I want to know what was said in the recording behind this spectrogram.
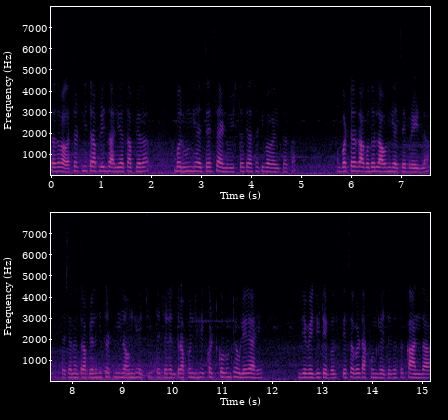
तर आता बघा चटणी तर आपली झाली. आता आपल्याला बनवून घ्यायचं आहे सँडविच तर त्यासाठी बघायचं आता. बटर अगोदर लावून घ्यायचं आहे ब्रेडला त्याच्यानंतर आपल्याला ही चटणी लावून घ्यायची. त्याच्यानंतर आपण जे हे कट करून ठेवलेले आहे जे व्हेजिटेबल्स ते सगळं टाकून घ्यायचं. जसं कांदा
